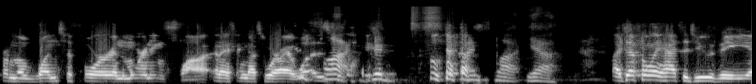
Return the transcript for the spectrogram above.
from the one to four in the morning slot, and I think that's where I good was. slot, good time slot yeah I definitely had to do the.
